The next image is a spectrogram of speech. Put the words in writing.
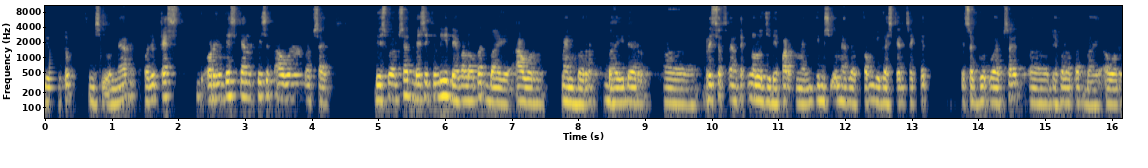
YouTube Fungsi Uner, or you guys or you guys can visit our website. This website basically developed by our member by their uh, research and technology department himsiuner.com. You guys can check it. It's a good website uh, developed by our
